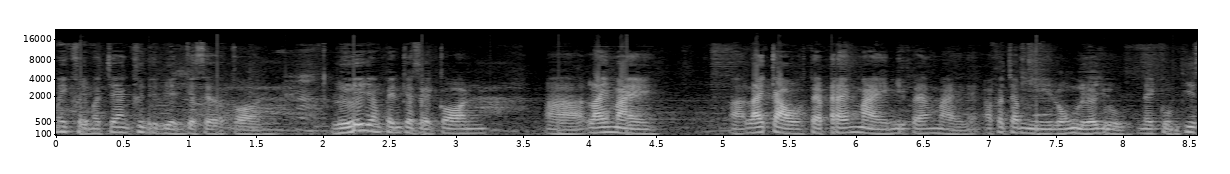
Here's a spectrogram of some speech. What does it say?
ไม่เคยมาแจ้งขึ้นทะเบียนเกษตรกร หรือยังเป็นเกษตรกรอ่ารายใหม่อ่ารายเก่าแต่แปลงใหม่มีแปลงใหม่เนี่ยก็จะมีหลงเหลืออยู่ในกลุ่มที่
